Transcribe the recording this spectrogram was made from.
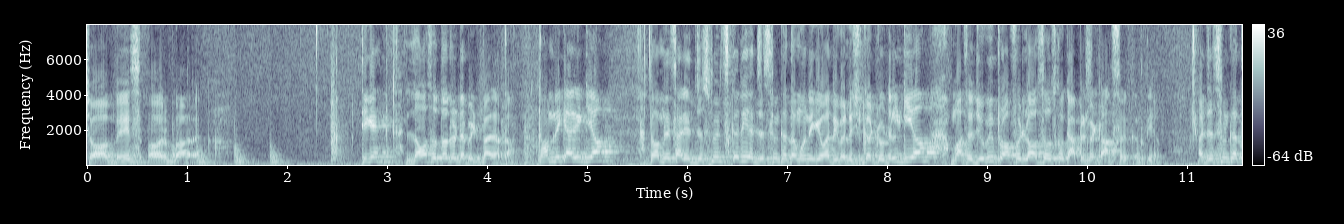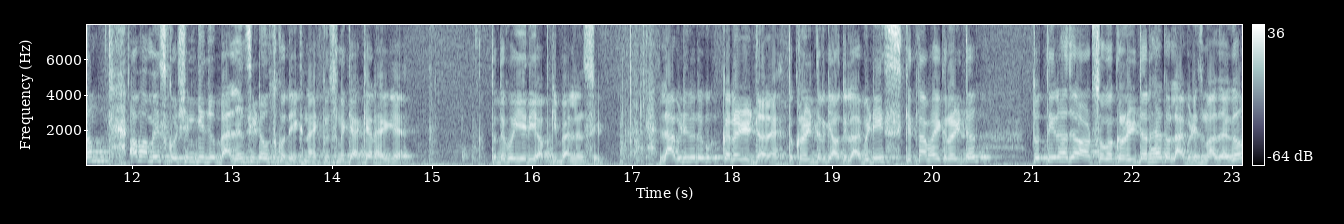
चौबीस और बारह। ठीक है? लॉस होता तो डेबिट आ जाता। तो हमने क्या किया? तो हमने सारी एडजस्टमेंट्स करी। एडजस्टमेंट खत्म होने के बाद रिवोल्यूशन का टोटल किया। वहाँ से जो भी प्रॉफिट लॉस है उसको कैपिटल में ट्रांसफ़र कर दिया। एडजस्टमेंट खत्म। अब हमें इस क्वेश्चन की जो बैलेंस शीट है उसको देखना है कि उसमें क्या क्या रह गया है। तो देखो, ये रही आपकी बैलेंस शीट लाइबिलिटी में देखो क्रेडिटर है। तो क्रेडिटर क्या होती है? लाइबिलिटीज कितना भाई क्रेडिटर तो तेरह हज़ार आठ सौ का क्रेडिटर है तो लाइबिलिटीज में आ जाएगा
